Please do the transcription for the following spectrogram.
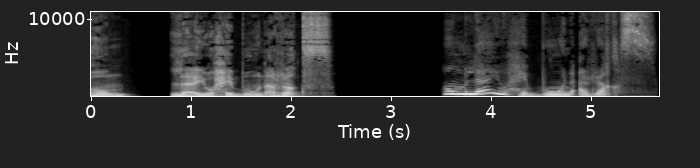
هم لا يحبون الرقص. هم لا يحبون الرقص.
